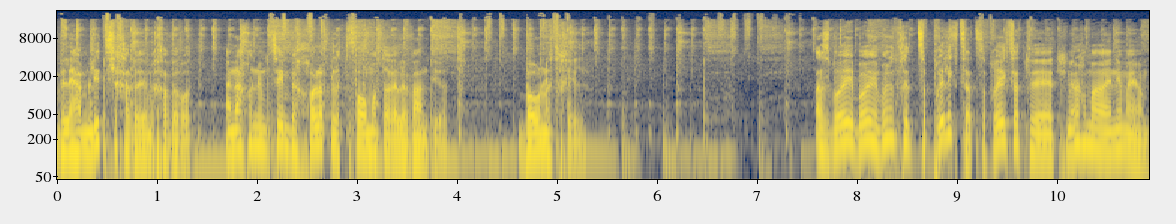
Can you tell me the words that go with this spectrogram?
ולהמליץ לחברים וחברות. אנחנו נמצאים בכל הפלטפורמות הרלוונטיות. בואו נתחיל. אז בואי, בואי, בואי נתחיל, תספרי לי קצת, תספרי לי קצת אה, את מי אנחנו מראיינים היום.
